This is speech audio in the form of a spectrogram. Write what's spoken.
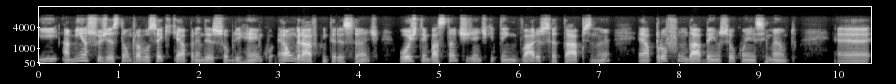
e a minha sugestão para você que quer aprender sobre Renko é um gráfico interessante. Hoje tem bastante gente que tem vários setups, né? É aprofundar bem o seu conhecimento. É,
